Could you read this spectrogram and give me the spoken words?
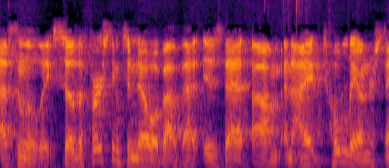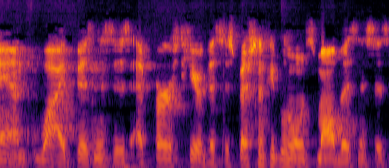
Absolutely. So the first thing to know about that is that, um, and I totally understand why businesses at first hear this, especially people who own small businesses,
